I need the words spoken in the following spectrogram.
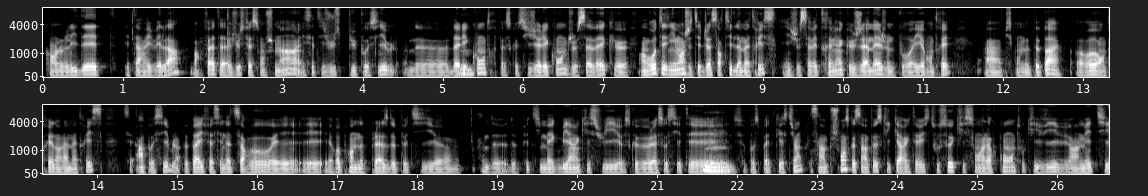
quand, l'idée est- arrivée là, bah, en fait, elle a juste fait son chemin et c'était juste plus possible d'aller Mhm. contre parce que si j'allais contre, je savais que, en gros, techniquement, j'étais déjà sorti de la matrice et je savais très bien que jamais je ne pourrais y rentrer euh, puisqu'on ne peut pas re-rentrer dans la matrice, c'est impossible. On peut pas effacer notre cerveau et, et- et reprendre notre place de petit, euh, de, de petit mec bien qui suit euh, ce que veut la société et ne se pose pas de questions. Un- je pense que c'est un peu ce qui caractérise tous ceux qui sont à leur compte ou qui vivent un métier,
